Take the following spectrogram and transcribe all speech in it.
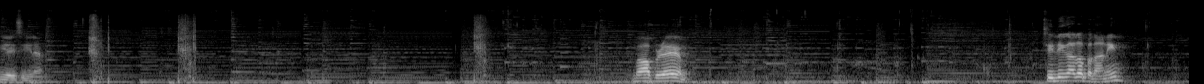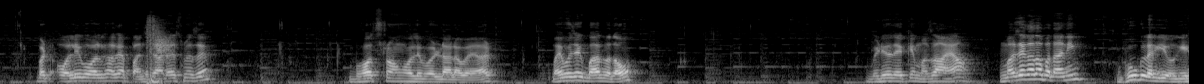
यही सीन है। बाप रे। चिली का तो पता नहीं। बट ऑलिव ऑयल का क्या पंच आ रहा है इसमें से? बहुत स्ट्रॉन्ग ऑलिव ऑयल डाला हुआ यार। भाई, मुझे एक बात बताओ। वीडियो देख के मज़ा आया। मज़े का तो पता नहीं, भूख लगी होगी।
